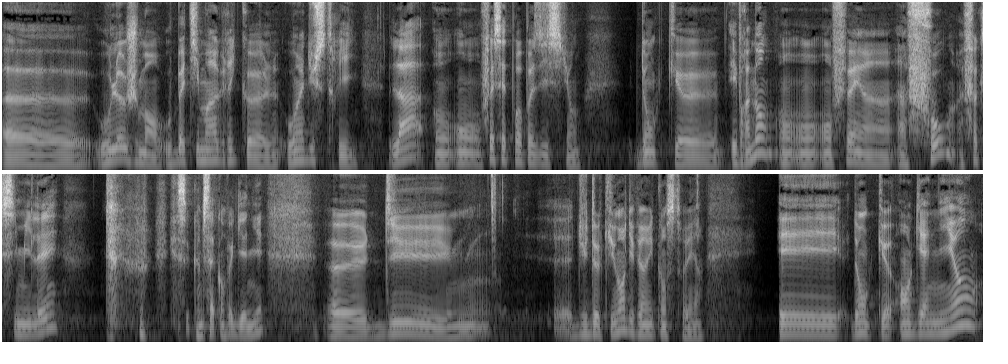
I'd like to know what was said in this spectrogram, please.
euh, ou logement, ou bâtiment agricole, ou industrie. Là, on, fait cette proposition. Donc, euh, et vraiment, on, fait un, faux, un facsimilé c'est comme ça qu'on va gagner, euh, du document du permis de construire. Et donc, en gagnant,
